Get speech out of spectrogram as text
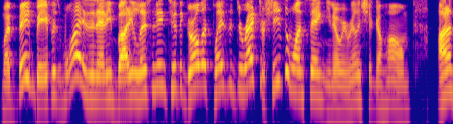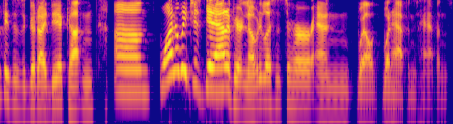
My big beef is why isn't anybody listening to the girl that plays the director? She's the one saying, you know, we really should go home. I don't think this is a good idea, Cotton. Um, why don't we just get out of here? Nobody listens to her, and, well, what happens, happens.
